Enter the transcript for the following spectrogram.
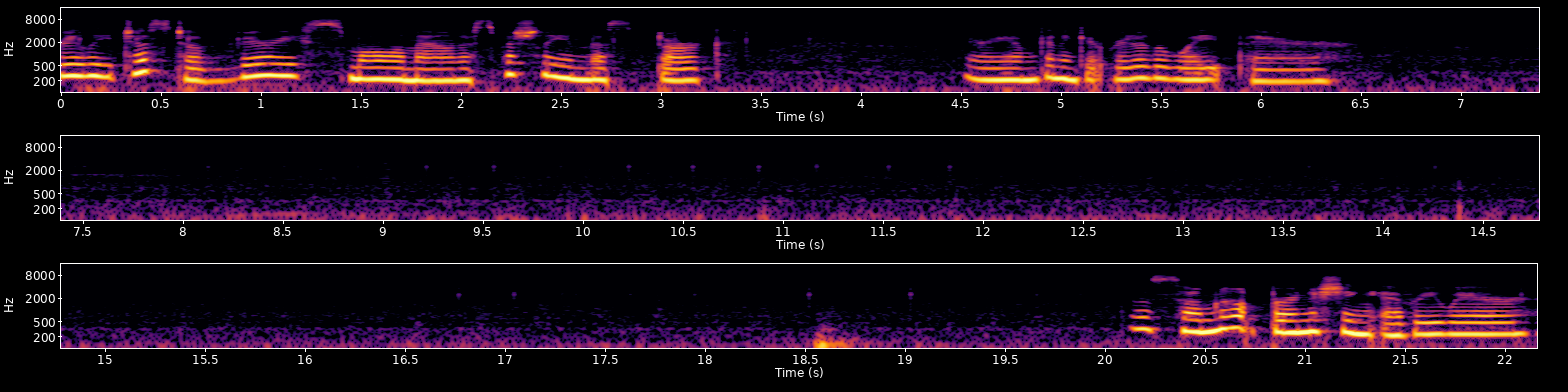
really just a very small amount, especially in this dark area. I'm going to get rid of the white there. So I'm not burnishing everywhere,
